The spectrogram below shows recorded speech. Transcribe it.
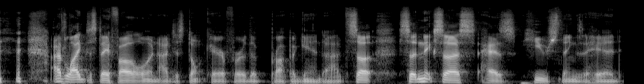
I'd like to stay following. I just don't care for the propaganda. So, so Nick Suss has huge things ahead,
